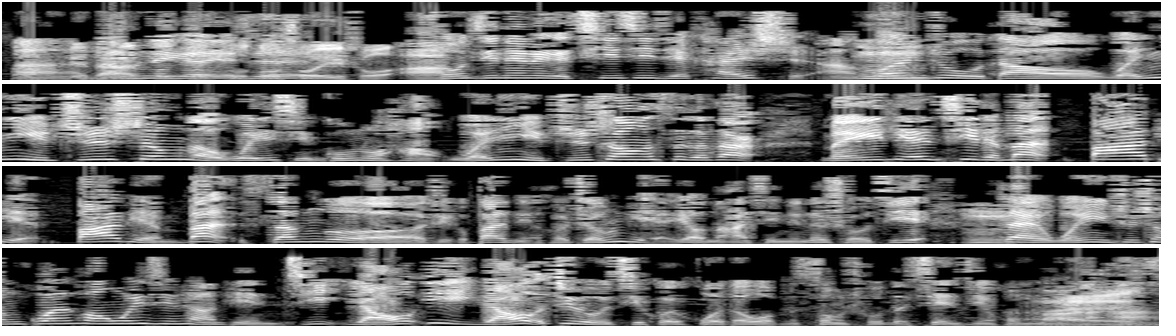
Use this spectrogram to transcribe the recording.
啊，给大家咱们这个多多多说一说啊。从今天这个七夕节开始啊，嗯关注到文艺之声的微信公众号“文艺之声”四个字儿，每一天七点半、八点、八点半三个这个半点和整点，要拿起您的手机，嗯在文艺之声官方微信上点击摇一摇，就有机会获得我们送出的现金红包了啊！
